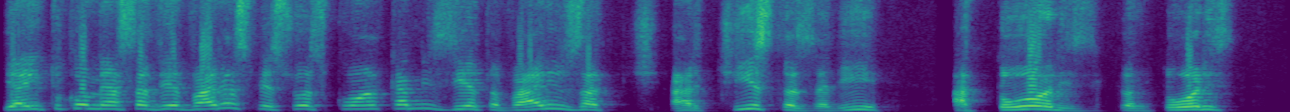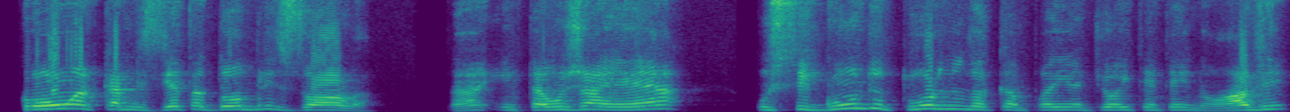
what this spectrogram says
E aí tu começa a ver várias pessoas com a camiseta, vários artistas ali, atores e cantores, com a camiseta do Brizola. Né? Então já é o segundo turno da campanha de 89,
